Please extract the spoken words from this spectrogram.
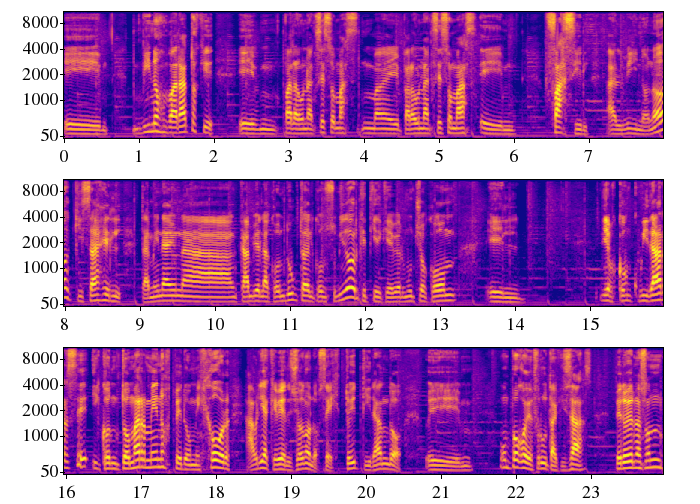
eh, vinos baratos que para un acceso más, para un acceso más fácil al vino, ¿no? Quizás el, también hay un cambio en la conducta del consumidor que tiene que ver mucho con el con cuidarse y con tomar menos pero mejor. Habría que ver, yo no lo sé, estoy tirando eh, un poco de fruta quizás. Pero bueno, son,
